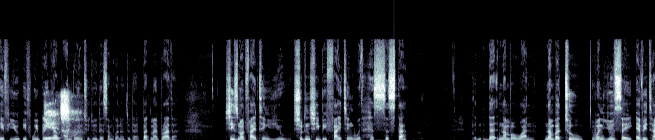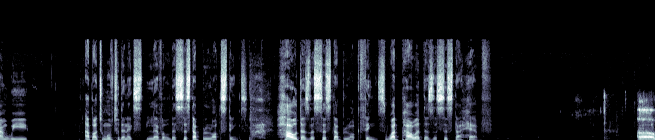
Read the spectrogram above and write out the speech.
If you if we break Yes. up, I'm going to do this, I'm gonna do that. But my brother, she's not fighting you. Shouldn't she be fighting with her sister? The number one. Number two, when you say every time we about to move to the next level, the sister blocks things. How does the sister block things? What power does the sister have? Uh,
